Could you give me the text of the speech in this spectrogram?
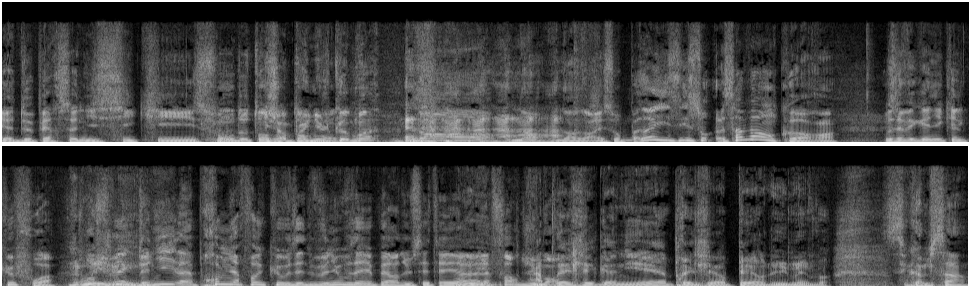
Il y a deux personnes ici qui sont de temps Ils en sont temps plus nuls que moi Non, non, non, non, ils sont pas. non, ils, ils sont. Ça va encore. Vous avez gagné quelques fois. Oui, je suis oui. avec Denis. La première fois que vous êtes venu, vous avez perdu. C'était à Oui. la Force du Mans. Après j'ai gagné, après j'ai perdu, mais bon, C'est comme ça.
